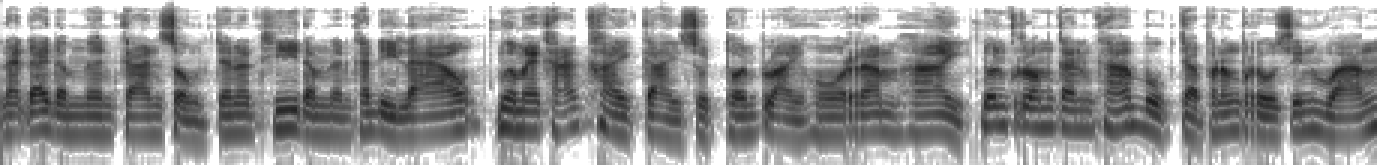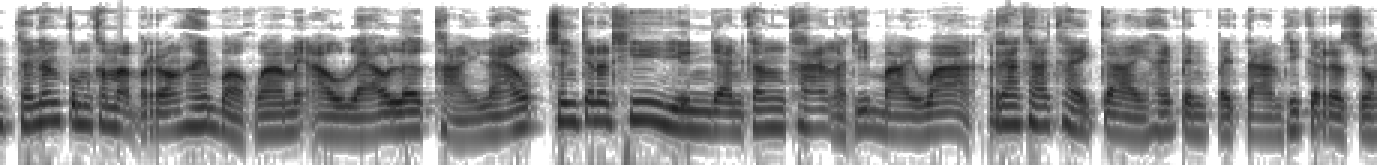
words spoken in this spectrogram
และได้ดำเนินการส่งเจ้าหน้าที่ดำเนินคดีแล้ว เมื่อแม่ค้าไข่ไก่สุดทนปล่อยโฮรัมให้โดนกรมการค้าบุกจับพนังโปรสิ้นหวังเธอนั่งกุมขมับร้องให้บอกว่าไม่เอาแล้วเลิกขายแล้ว ซึ่งเจ้าหน้าที่ยืนยันข้างๆ อธิบายว่า ราคาไข่ไก่ให้เป็นไปตามที่กระทรวง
